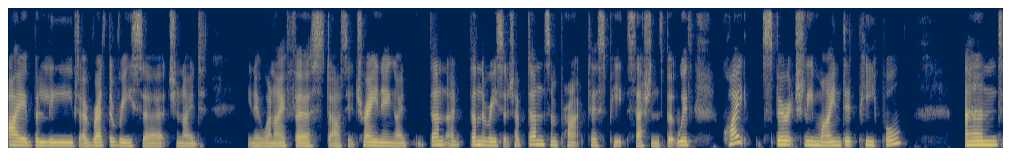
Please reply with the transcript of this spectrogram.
I believed, I read the research and I'd, you know, when I first started training, I'd done I'd done the research, I've done some practice sessions, but with quite spiritually minded people. And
